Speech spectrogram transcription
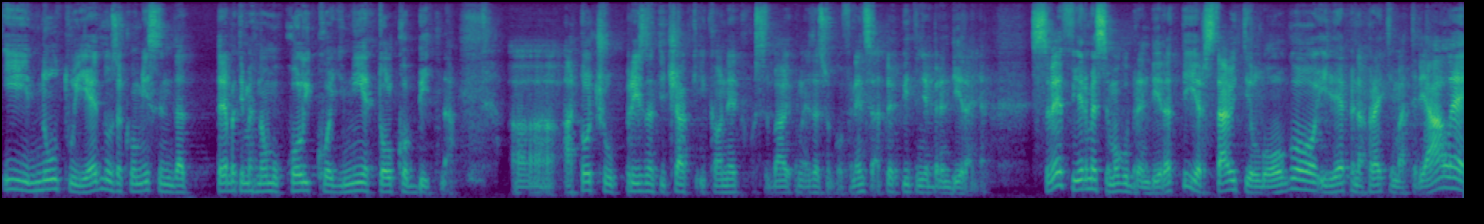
I nultu jednu za koju mislim da trebate imati na umu koliko nije toliko bitna. Uh, a to ću priznati čak i kao netko ko se bavi organizacijom konferencije, a to je pitanje brendiranja. Sve firme se mogu brendirati jer staviti logo i lijepe napraviti materijale,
